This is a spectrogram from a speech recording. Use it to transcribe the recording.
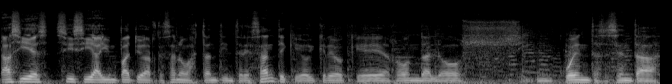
Así es, sí, sí, hay un patio de artesano bastante interesante que hoy creo que ronda los 50, 60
